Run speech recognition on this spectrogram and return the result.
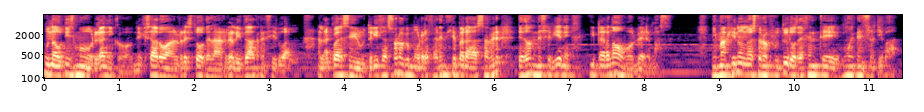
un autismo orgánico anexado al resto de la realidad residual, a la cual se utiliza solo como referencia para saber de dónde se viene y para no volver más. Me imagino nuestro futuro de gente muy pensativa.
